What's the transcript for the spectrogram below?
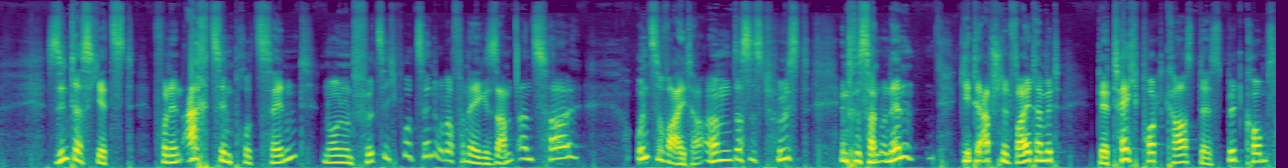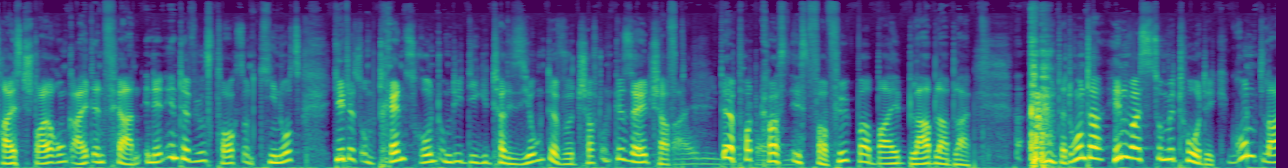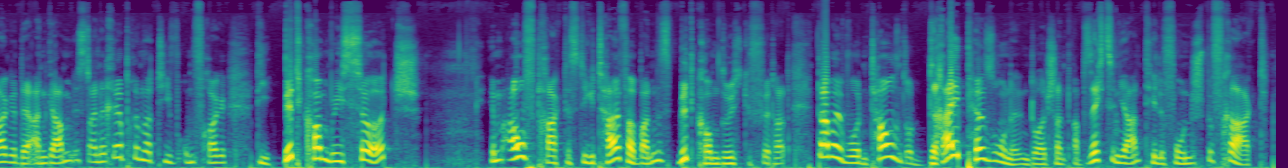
Sind das jetzt von den 18 Prozent 49 Prozent oder von der Gesamtanzahl? Und so weiter. Ähm, das ist höchst interessant. Und dann geht der Abschnitt weiter mit der Tech-Podcast des Bitcoms heißt Steuerung alt entfernen. In den Interviews, Talks und Kinos geht es um Trends rund um die Digitalisierung der Wirtschaft und Gesellschaft. Der Podcast ist verfügbar bei bla bla bla. Darunter Hinweis zur Methodik. Grundlage der Angaben ist eine repräsentative Umfrage, die Bitkom Research im Auftrag des Digitalverbandes Bitkom durchgeführt hat. Dabei wurden 1003 Personen in Deutschland ab 16 Jahren telefonisch befragt.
